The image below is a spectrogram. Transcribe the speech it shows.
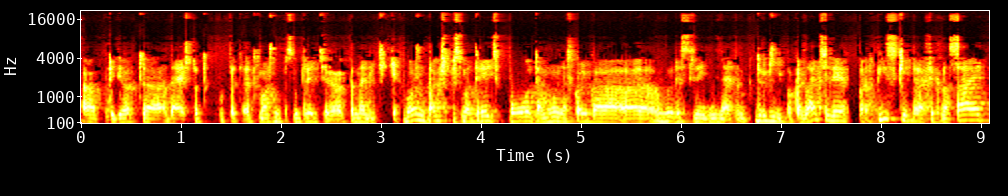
э, придет придет, э, да, и что-то купит. Это можно посмотреть э, по аналитике. Можно также посмотреть по тому, насколько выросли, не знаю, там, другие показатели, подписки, трафик на сайт.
